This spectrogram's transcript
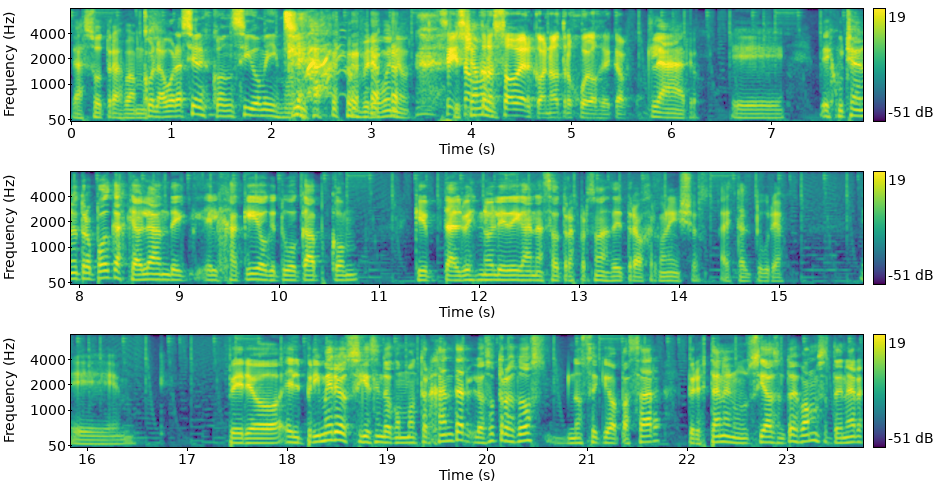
Las otras vamos... Colaboraciones consigo mismo. Pero bueno. Sí, son llaman- crossover con otros juegos de Capcom. Claro. Eh, escuchaba en otro podcast que hablaban de el hackeo que tuvo Capcom, que tal vez no le dé ganas a otras personas de trabajar con ellos a esta altura. Eh, pero el primero sigue siendo con Monster Hunter, los otros dos no sé qué va a pasar, pero están anunciados, entonces vamos a tener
